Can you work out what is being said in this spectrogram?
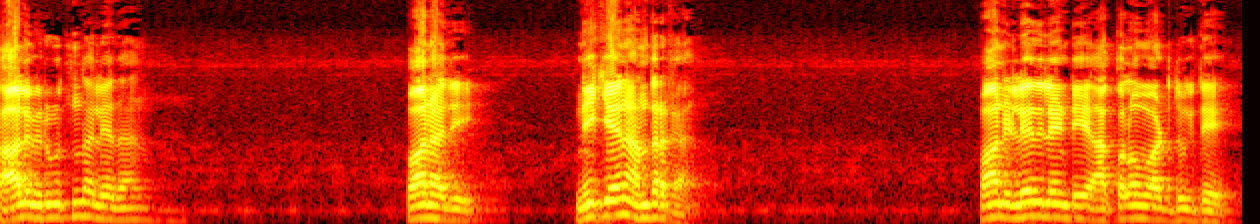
కాలు విరుగుతుందా లేదా? పోనది అది నీకేనా అందరక? పోనీ లేదులేంటి ఆ కులం వాడు దూకితే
